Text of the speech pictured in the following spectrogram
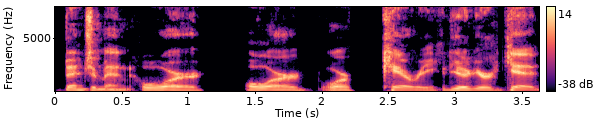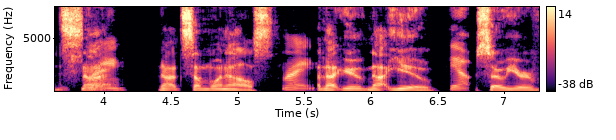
benjamin or or or carrie your, your kids not right, not someone else right. not you, not you. Yeah. So you're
